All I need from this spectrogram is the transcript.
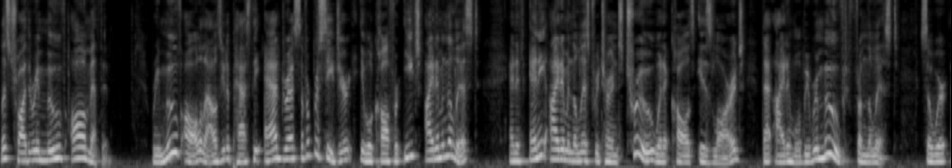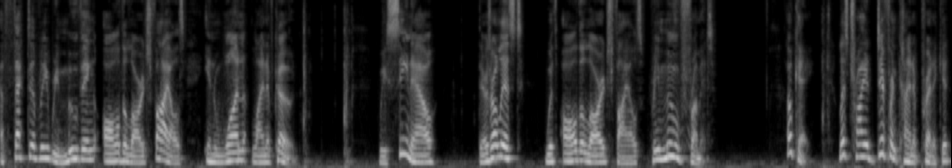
Let's try the remove all method. Remove all allows you to pass the address of a procedure it will call for each item in the list, and if any item in the list returns true when it calls is large, that item will be removed from the list. So we're effectively removing all the large files in one line of code. We see now, there's our list with all the large files removed from it. Okay, let's try a different kind of predicate.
